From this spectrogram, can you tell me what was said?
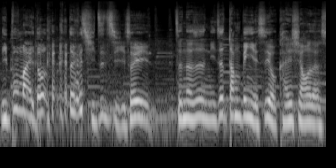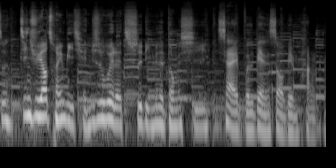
你不买都对不起自己，所以真的是你这当兵也是有开销的，是进去要存一笔钱，就是为了吃里面的东西。现在不是变瘦变胖了。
